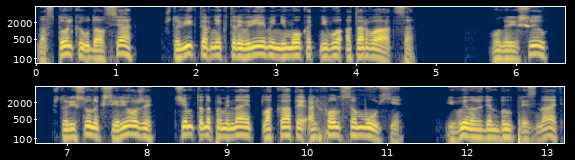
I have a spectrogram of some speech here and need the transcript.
настолько удался, что Виктор некоторое время не мог от него оторваться. Он решил, что рисунок Сережи чем-то напоминает плакаты Альфонса Мухи, и вынужден был признать,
